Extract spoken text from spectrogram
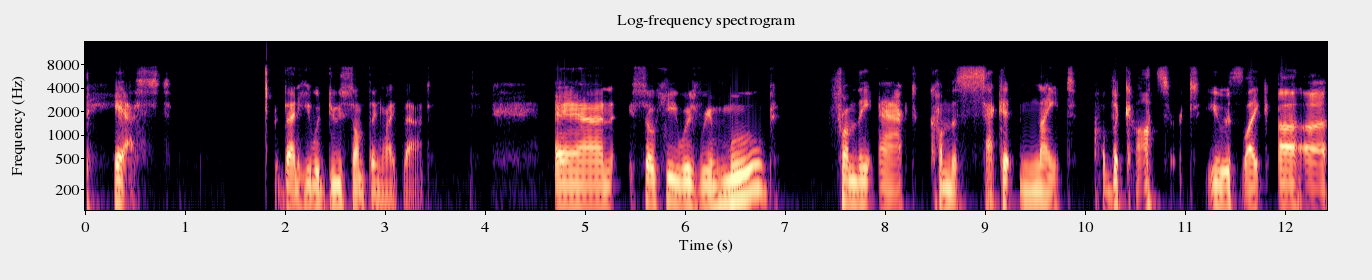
pissed that he would do something like that. And so he was removed from the act come the second night of the concert. He was like, uh,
